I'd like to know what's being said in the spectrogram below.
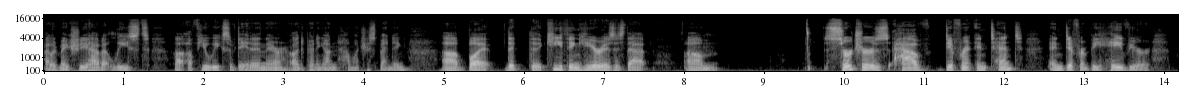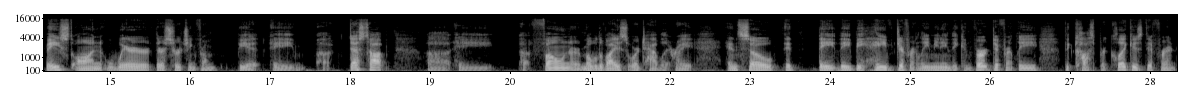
I would make sure you have at least uh, a few weeks of data in there, uh, depending on how much you're spending. Uh, but the the key thing here is is that um, searchers have different intent and different behavior based on where they're searching from, be it a, uh desktop, uh, a, a phone or mobile device, or a tablet, right? And so it they they behave differently, meaning they convert differently. The cost per click is different,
